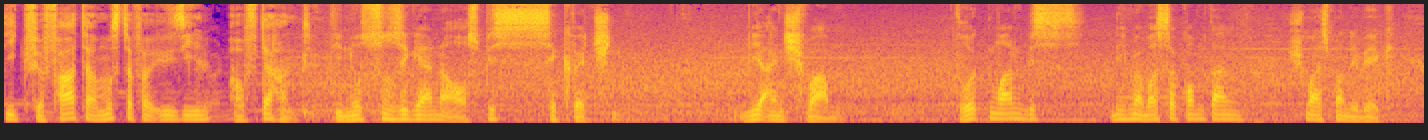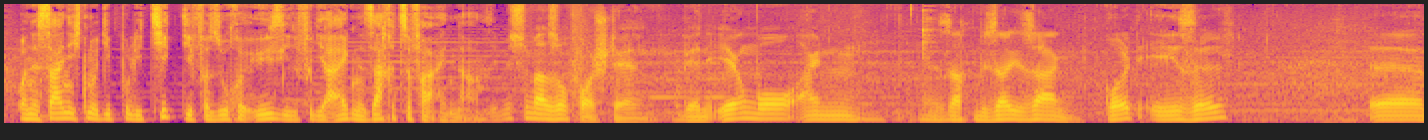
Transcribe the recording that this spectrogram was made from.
liegt für Vater Mustafa Özil auf der Hand. Die nutzen sie gerne aus, bis sie quetschen. Wie ein Schwamm. Drückt man, bis nicht mehr Wasser kommt, dann schmeißt man die weg. Und es sei nicht nur die Politik, die versuche, Özil für die eigene Sache zu vereinnahmen. Sie müssen mal so vorstellen, wenn irgendwo ein, wie soll ich sagen, Goldesel, äh,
